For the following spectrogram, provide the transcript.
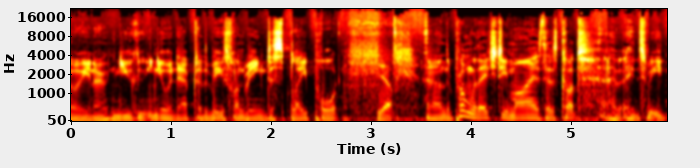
or you know new new adapter. The biggest one being DisplayPort. Yep. Um, the problem with HDMI is that it's got uh, it's, it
